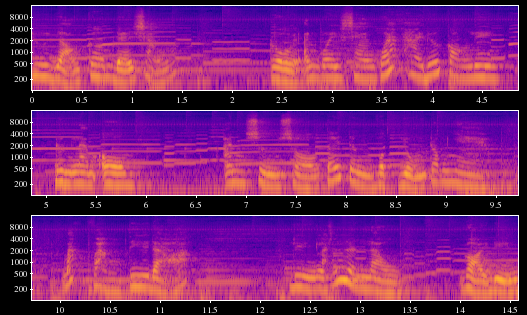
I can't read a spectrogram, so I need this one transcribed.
chưa dọn cơm để sẵn? Rồi anh quay sang quát hai đứa con liên, đừng làm ồn. Anh sừng sộ tới từng vật dụng trong nhà, mắt vằn tia đỏ. Liên lánh lên lầu, gọi điện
